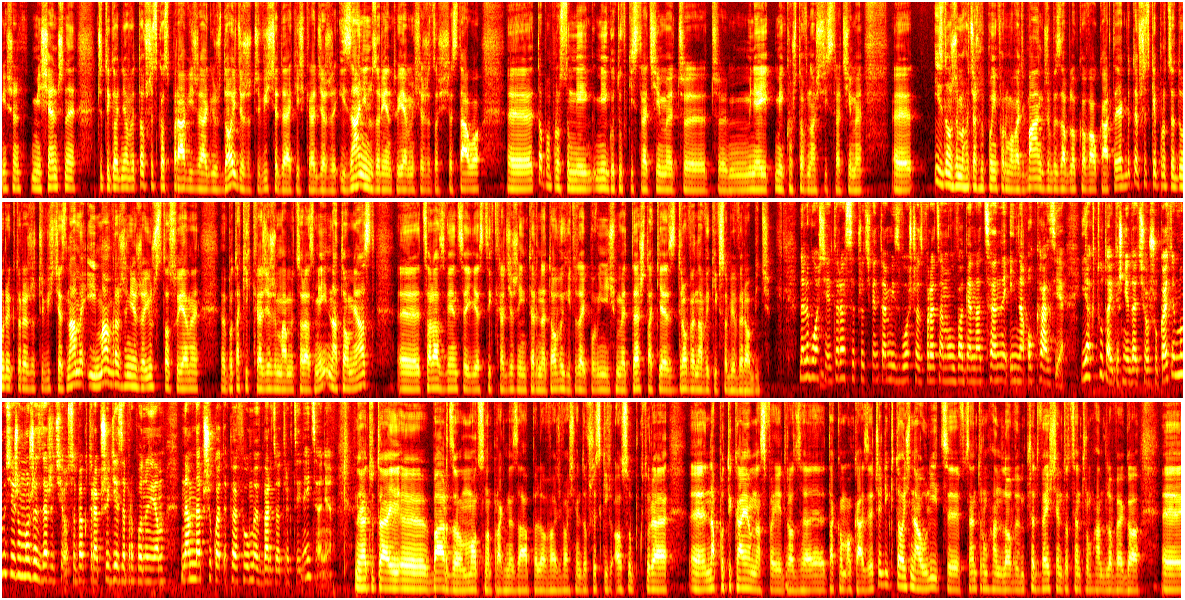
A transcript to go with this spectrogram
miesięczny czy tygodniowy, to wszystko sprawi, że jak już dojdzie rzeczywiście do jakiejś kradzieży i zanim zorientujemy się, że coś się stało, e, to po prostu mniej, mniej gotówki stracimy, czy, czy mniej, mniej kosztowności stracimy i zdążymy chociażby poinformować bank, żeby zablokował kartę. Jakby te wszystkie procedury, które rzeczywiście znamy i mam wrażenie, że już stosujemy, bo takich kradzieży mamy coraz mniej, natomiast y, coraz więcej jest tych kradzieży internetowych i tutaj powinniśmy też takie zdrowe nawyki w sobie wyrobić. No ale właśnie, teraz przed świętami zwłaszcza zwracamy uwagę na ceny i na okazje. Jak tutaj też nie dać się oszukać? Bo myślę, że może zdarzyć się osoba, która przyjdzie, zaproponują nam na przykład perfumy w bardzo atrakcyjnej cenie. No ja tutaj y, bardzo mocno pragnę zaapelować właśnie do wszystkich osób, które y, napotykają na swojej drodze taką okazję, czyli ktoś na ulicy, w centrum handlowym, przed wejściem do centrum handlowego,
